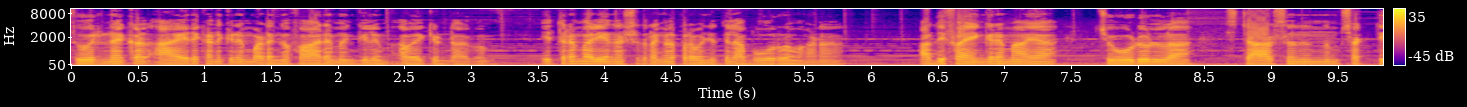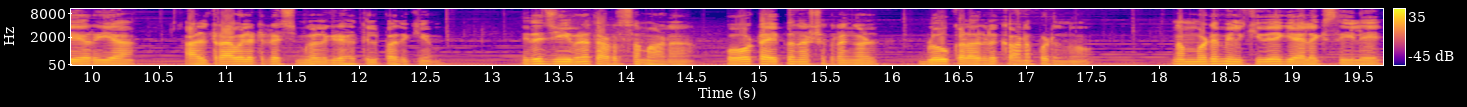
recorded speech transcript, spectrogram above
സൂര്യനേക്കാൾ ആയിരക്കണക്കിന് മടങ്ങ് ഭാരമെങ്കിലും അവയ്ക്കുണ്ടാകും. ഇത്തരം വലിയ നക്ഷത്രങ്ങൾ പ്രപഞ്ചത്തിൽ അപൂർവമാണ്. അതിഭയങ്കരമായ ചൂടുള്ള സ്റ്റാർസിൽ നിന്നും ശക്തിയേറിയ അൾട്രാവയലറ്റ് രശ്മികൾ ഗ്രഹത്തിൽ പതിക്കും. ഇത് ജീവന തടസ്സമാണ്. ഓ ടൈപ്പ് നക്ഷത്രങ്ങൾ ബ്ലൂ കളറിൽ കാണപ്പെടുന്നു. നമ്മുടെ മിൽക്കി വേ ഗാലക്സിയിലെ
